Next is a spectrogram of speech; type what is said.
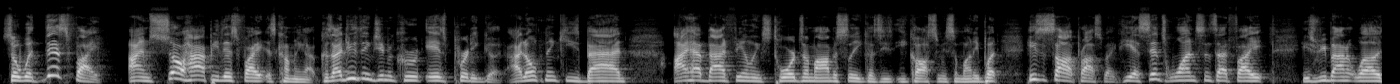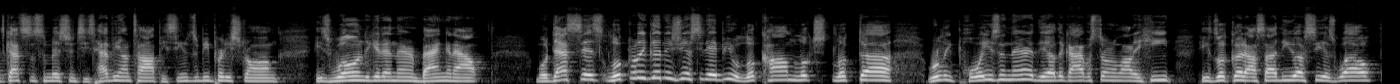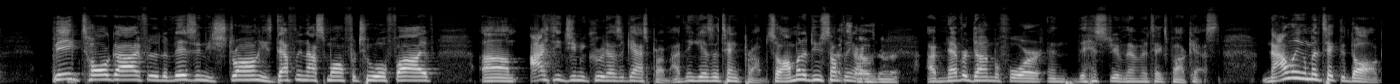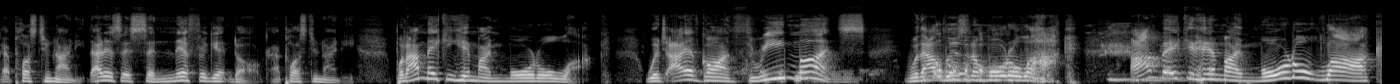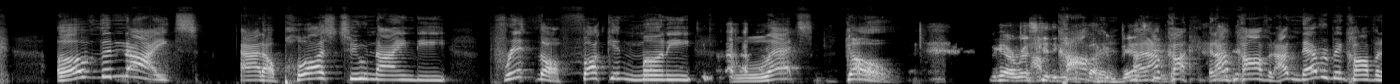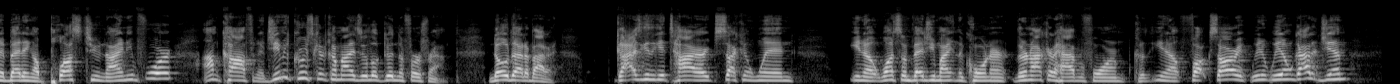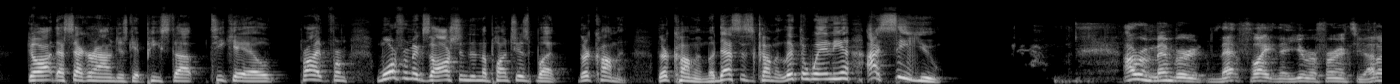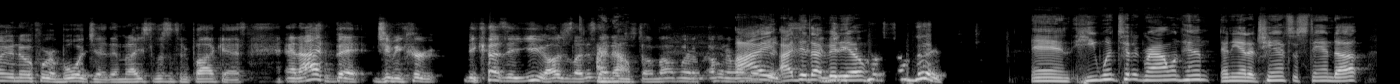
So with this fight, I'm so happy this fight is coming up because I do think Jimmy Crute is pretty good. I don't think he's bad. I have bad feelings towards him, obviously, because he, he cost me some money, but he's a solid prospect. He has since won since that fight. He's rebounded well. He's got some submissions. He's heavy on top. He seems to be pretty strong. He's willing to get in there and bang it out. Modestas looked really good in his UFC debut. Looked calm, looked looked uh, really poised in there. The other guy was throwing a lot of heat. He's looked good outside the UFC as well. Big, tall guy for the division. He's strong. He's definitely not small for 205. Um, I think Jimmy Crute has a gas problem. I think he has a tank problem. So I'm going to do something I've, gonna- I've never done before in the history of the MMA Takes podcast. Not only am I going to take the dog at plus 290, that is a significant dog at plus 290, but I'm making him my mortal lock, which I have gone three months without losing a mortal lock. I'm making him my mortal lock of the night at a plus 290. Print the fucking money. Let's go. We gotta risk it to I'm get the fucking confident. And I'm, co- and I'm confident. I've never been confident betting a plus 290 before. I'm confident. Jimmy Crute to come out. He's to look good in the first round. No doubt about it. Guy's going to get tired. Second win. You know, want some Vegemite in the corner. They're not going to have it for him because, you know, fuck, sorry. We don't, we don't got it, Jim. Go out that second round, just get pieced up. TKO. Probably from more from exhaustion than the punches, but they're coming. They're coming. Modestas is coming. Lithuania, I see you. I remember that fight that you're referring to. I don't even know if we were boys yet then, but I used to listen to the podcast, and I bet Jimmy Crute because of you. I was just like, this guy know. knows what I'm talking about. I'm gonna, I'm gonna run I- I did that And video. So good. and he went to the ground with him and he had a chance to stand up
